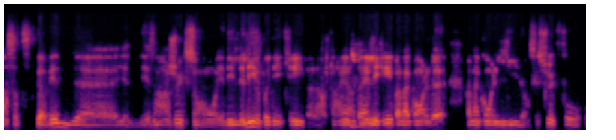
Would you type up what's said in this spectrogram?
en sortie de COVID, euh, il y a des enjeux qui sont. Y a des, le livre n'est pas été écrit. Alors, je suis en train de l'écrire pendant qu'on le, pendant qu'on lit. Donc, c'est sûr qu'il faut,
